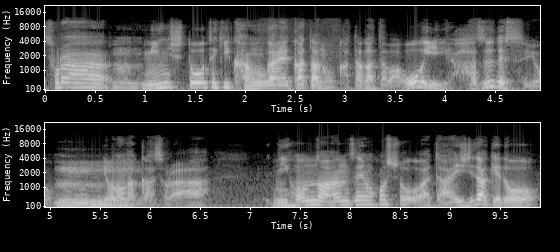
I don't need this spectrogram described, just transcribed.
それはうん民主党的考え方の方々は多いはずですよ。うん。世の中、それは、日本の安全保障は大事だけど、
